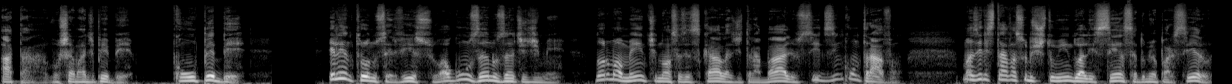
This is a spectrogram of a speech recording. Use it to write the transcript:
Ah tá, vou chamar de PB. Com o PB. Ele entrou no serviço alguns anos antes de mim. Normalmente nossas escalas de trabalho se desencontravam, mas ele estava substituindo a licença do meu parceiro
